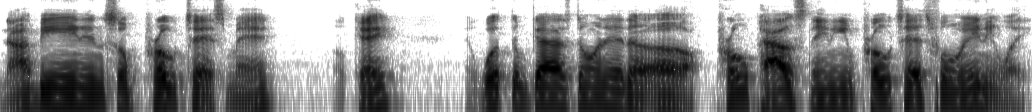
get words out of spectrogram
Not being in some protest, man. Okay? And what them guys doing at a uh, pro-Palestinian protest for anyway?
